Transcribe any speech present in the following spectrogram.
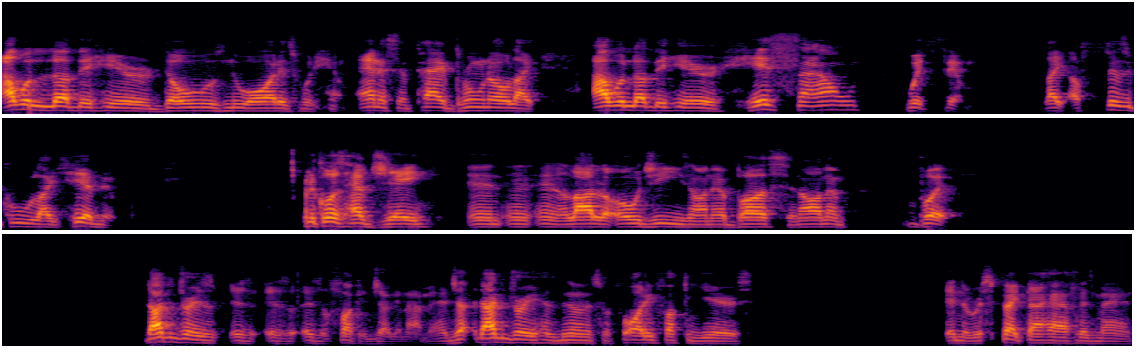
I would love to hear those new artists with him. Anderson Paak, Bruno, like, I would love to hear his sound with them. Like, a physical, like, hear them. And of course, have Jay and, and, and a lot of the OGs on their bus and all them. But Dr. Dre is, is, is, is a fucking juggernaut, man. Dr. Dre has been doing this for 40 fucking years. And the respect I have for this man,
